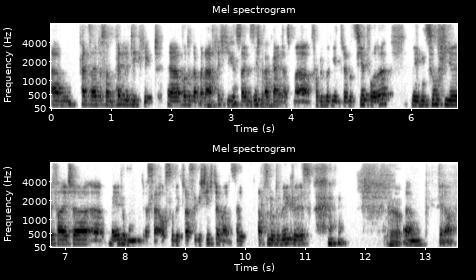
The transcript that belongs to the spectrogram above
ähm, kann es sein, dass man ein Penalty kriegt. Er wurde dann benachrichtigt, dass seine Sichtbarkeit erstmal vorübergehend reduziert wurde, wegen zu viel falscher äh, Meldungen. Das ist ja auch so eine klasse Geschichte, weil es halt absolute Willkür ist. ja. ähm, genau.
